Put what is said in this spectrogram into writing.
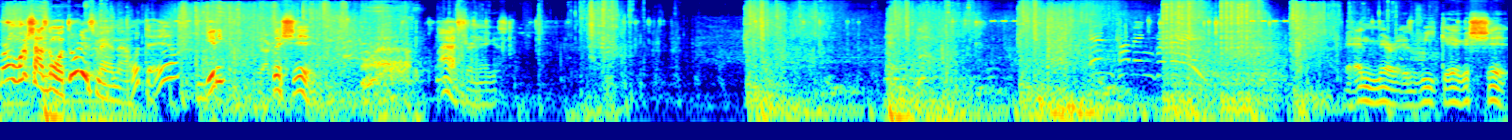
Bro, my shot's going through this man now. What the hell? You him? Good shit. Blaster niggas. Yeah, that mirror yeah, good shit.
